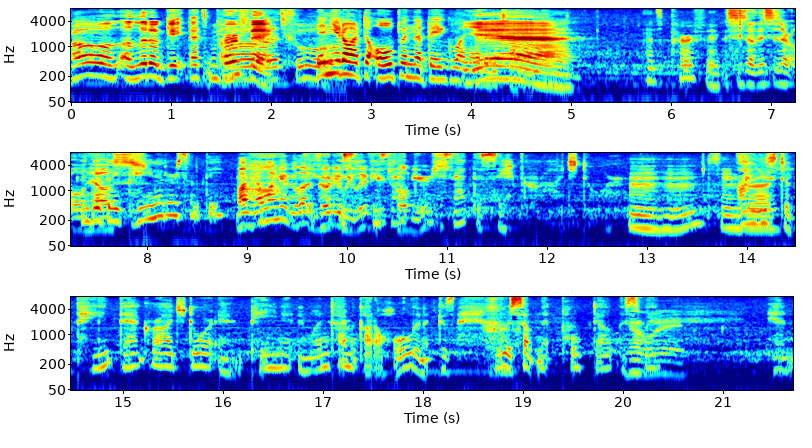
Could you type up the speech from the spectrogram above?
Oh, a little gate. That's perfect. Oh, that's cool. Then you don't have to open the big one every yeah. time. That's perfect. So this is our old And did they paint it or something? Mom, how long ago ago did we Is- live here? is that- Twelve years. Is that the same garage door? Mm-hmm. Same I garage. used to paint that garage door and paint it, and one time it got a hole in it because there was something that poked out this No way. way. and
